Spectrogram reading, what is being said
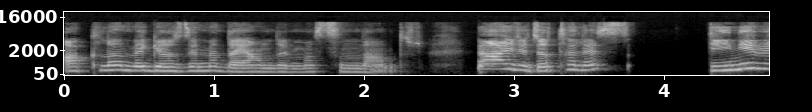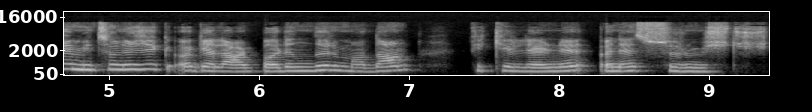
akla ve gözleme dayandırmasındandır. Ve ayrıca Thales dini ve mitolojik ögeler barındırmadan fikirlerini öne sürmüştür.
